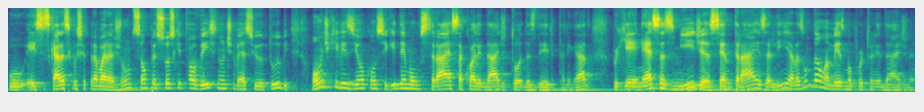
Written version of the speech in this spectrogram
O, esses caras que você trabalha junto são pessoas que talvez se não tivesse o YouTube, onde que eles iam conseguir demonstrar essa qualidade todas dele, tá ligado? Porque essas mídias centrais ali, elas não dão a mesma oportunidade, né?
